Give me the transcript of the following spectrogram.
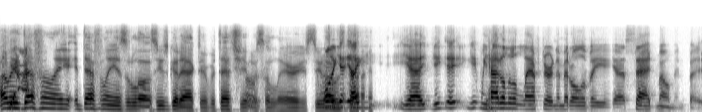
I mean, Yeah. definitely, it definitely is a loss. He was a good actor, but that shit Oh. was hilarious, dude. well, I was yeah, yeah, dying. yeah, y- y- we had a little laughter in the middle of a uh, sad moment, but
